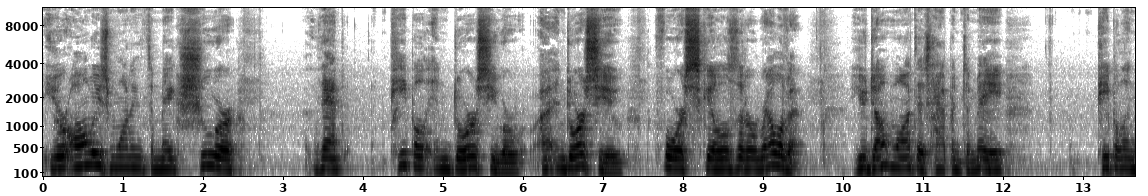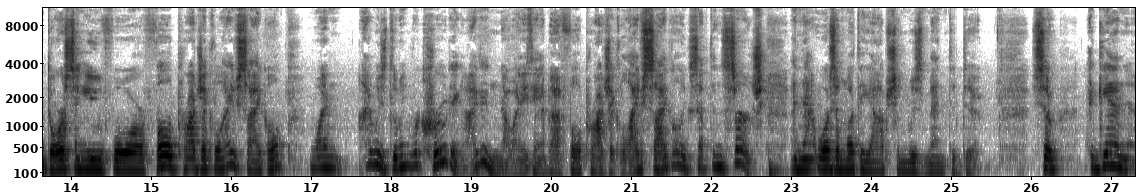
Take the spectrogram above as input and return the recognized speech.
you're always wanting to make sure that people endorse you or uh, endorse you for skills that are relevant. You don't want, as happened to me, people endorsing you for full project lifecycle when I was doing recruiting. I didn't know anything about full project lifecycle except in search, and that wasn't what the option was meant to do. So again,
